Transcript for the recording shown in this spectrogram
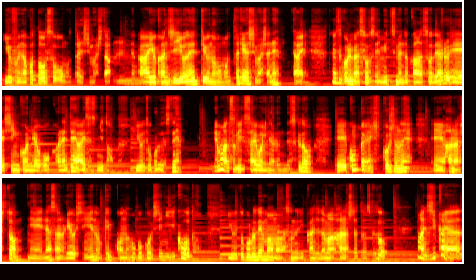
いうふうなことをそう思ったりしました。うん、なんか、ああいう感じいいよねっていうのを思ったりはしましたね。はい。とりあえず、これがそうですね、三つ目の感想である、えー、新婚旅行を兼ねて挨拶にというところですね。で、まあ次、最後になるんですけど、えー、今回は引っ越しのね、えー、話と、えー、NASA の両親への結婚の報告をしに行こうというところで、まあまあ、そんな感じのまあ話だったんですけど、まあ次回は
